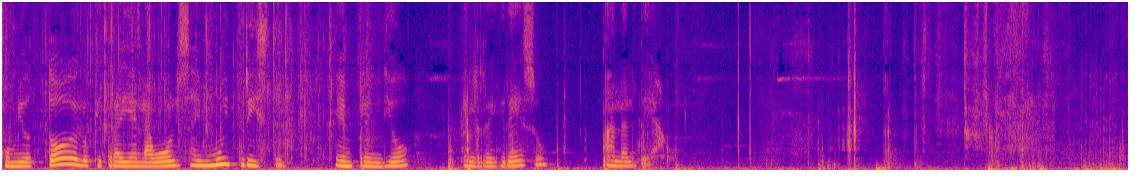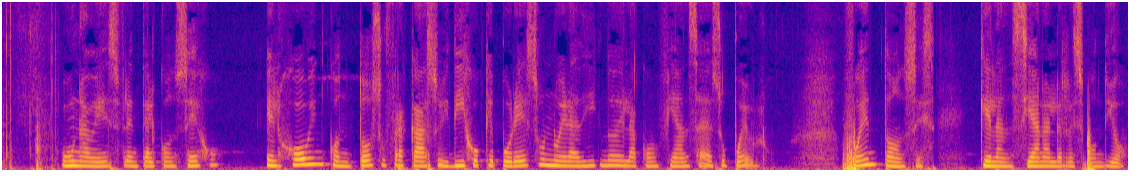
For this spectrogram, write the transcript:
comió todo lo que traía en la bolsa y muy triste emprendió el regreso a la aldea. Una vez frente al consejo, El joven contó su fracaso y dijo que por eso no era digno de la confianza de su pueblo. Fue entonces que la anciana le respondió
